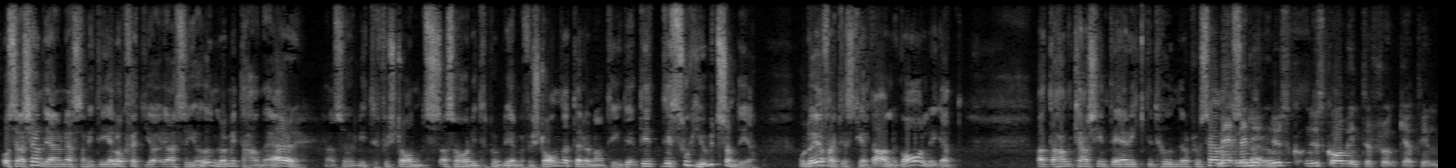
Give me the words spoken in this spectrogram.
och sen kände jag nästan lite elak för att jag, alltså jag undrar om inte han är alltså lite förstånds, alltså har lite problem med förståndet eller någonting. Det, det, det såg ut som det. Och då är jag faktiskt helt allvarlig att, att han kanske inte är riktigt hundra procent Men, men nu, ska, nu ska vi inte sjunka till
